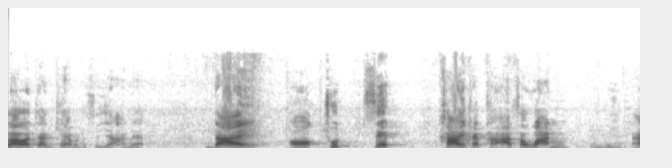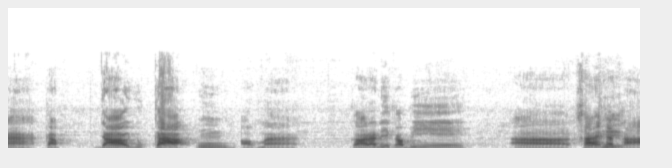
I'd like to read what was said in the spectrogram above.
เราอาจารย์แขกวัตสยามเนี่ยได้ออกชุดเซตค่ายคาถาสวรรค์อืมอ่ากับดาวยุคเก้า อืมออกมา ก่อนหน้านี้ก็มีอ่าค่ายเจ้าที่คาถา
